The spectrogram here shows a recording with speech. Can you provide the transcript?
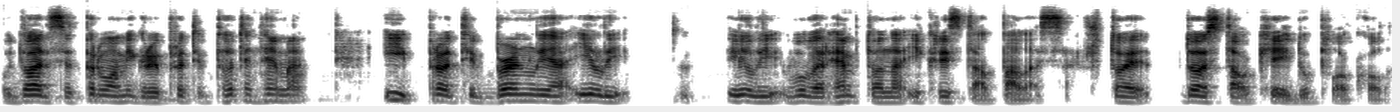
U 21. igraju protiv Tottenhema i protiv Burnleya ili, ili Wolverhamptona i Crystal Palasa, što je dosta ok duplo kola.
